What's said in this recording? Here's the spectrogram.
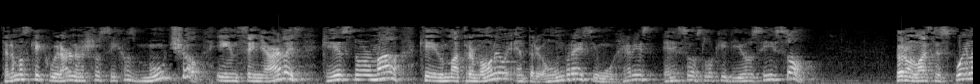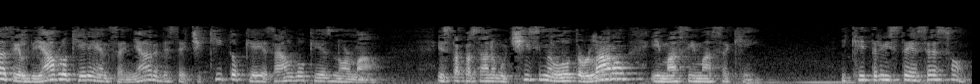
Tenemos que cuidar a nuestros hijos mucho y enseñarles que es normal, que un matrimonio entre hombres y mujeres, eso es lo que Dios hizo. Pero en las escuelas el diablo quiere enseñar desde chiquito que es algo que es normal. Está pasando muchísimo en el otro lado y más y más aquí. Y qué triste es eso.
